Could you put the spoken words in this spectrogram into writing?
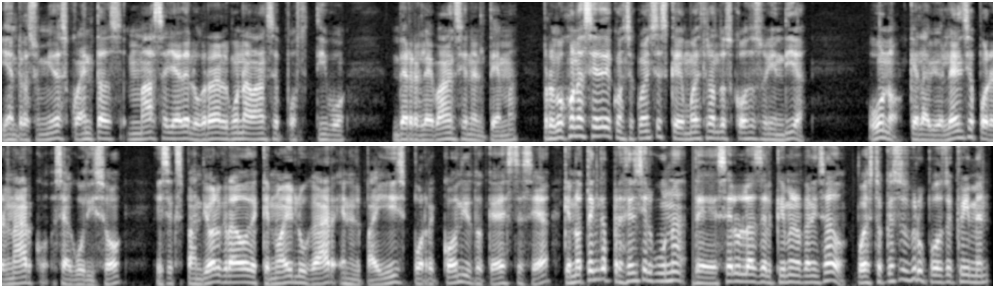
Y en resumidas cuentas, más allá de lograr algún avance positivo de relevancia en el tema, produjo una serie de consecuencias que demuestran dos cosas hoy en día. Uno, que la violencia por el narco se agudizó y se expandió al grado de que no hay lugar en el país, por recóndito que éste sea, que no tenga presencia alguna de células del crimen organizado, puesto que esos grupos de crimen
